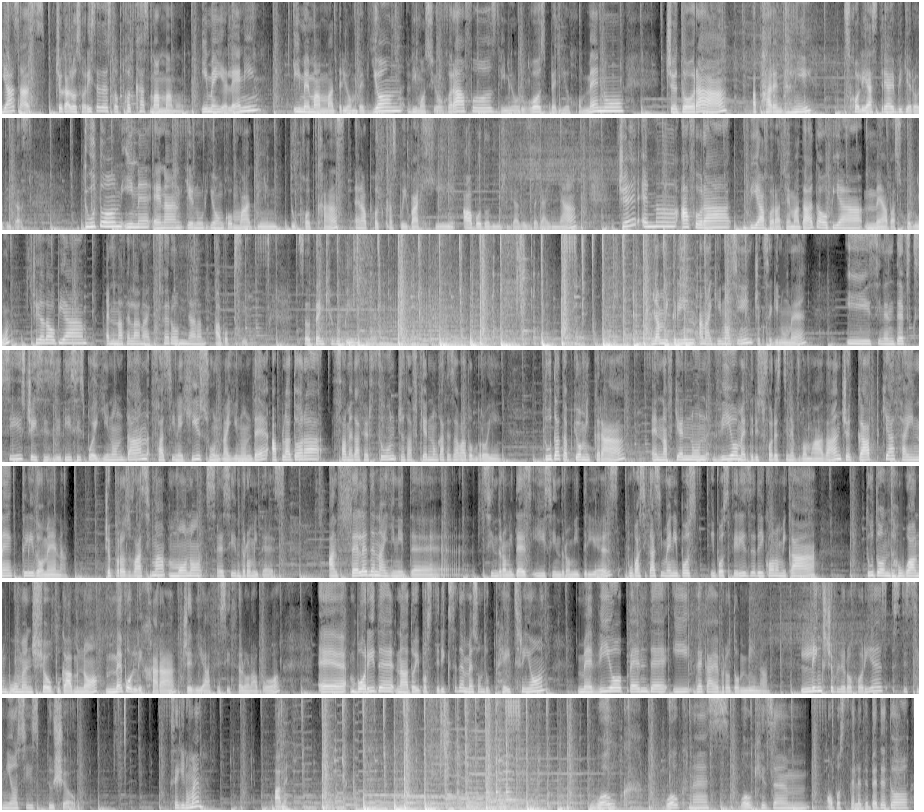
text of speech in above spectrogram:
Γεια σας και καλώς ορίσατε στο podcast «Μάμμα μου». Είμαι η Ελένη, είμαι μάμμα τριών παιδιών, δημοσιογράφος, δημιουργός περιεχομένου και τώρα, apparently, σχολιάστρια επικαιρότητα. Τούτον είναι ένα καινούριο κομμάτι του podcast, ένα podcast που υπάρχει από το 2019 και ένα αφορά διάφορα θέματα τα οποία με απασχολούν και για τα οποία να θέλω να εκφέρω μια άποψη. So thank you for being here. Μια μικρή ανακοίνωση και ξεκινούμε. Οι συνεντεύξεις και οι συζητήσεις που έγινονταν θα συνεχίσουν να γίνονται, απλά τώρα θα μεταφερθούν και θα φτιάχνουν κάθε Σαββάτο πρωί. Τούτα τα πιο μικρά να φτιάχνουν δύο με τρεις φορές την εβδομάδα και κάποια θα είναι κλειδωμένα και προσβάσιμα μόνο σε συνδρομητές. Αν θέλετε να γίνετε συνδρομητές ή συνδρομητρίε, που βασικά σημαίνει πως υποστηρίζετε οικονομικά τούτον το One Woman Show που κάνω με πολύ χαρά και διάθεση θέλω να πω. Ε, μπορείτε να το υποστηρίξετε μέσω του Patreon με 2, 5 ή 10 ευρώ το μήνα. Links και πληροφορίες στις σημειώσεις του show. Ξεκινούμε. Πάμε. Woke, wokeness, wokeism, όπως θέλετε πέτε το.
